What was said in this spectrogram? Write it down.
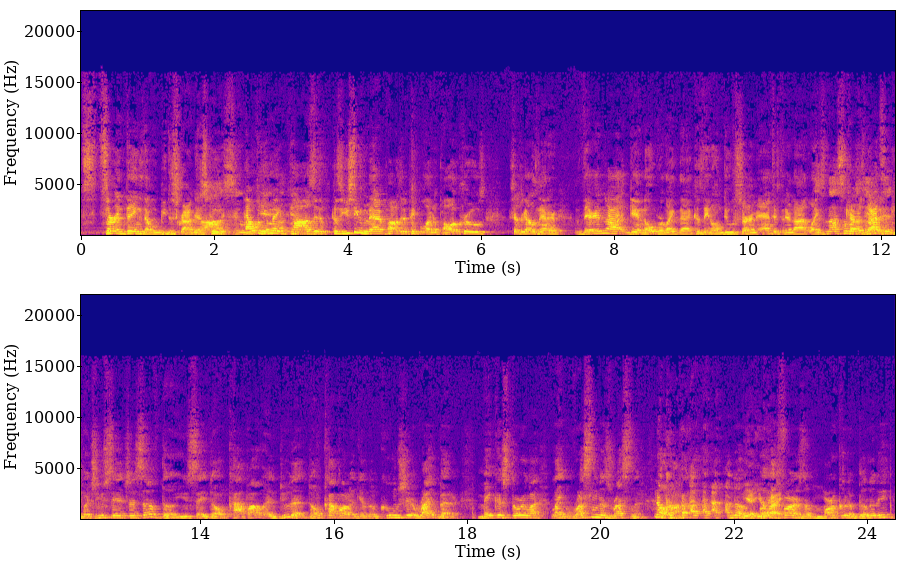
certain things that would be described as Nah, cool. see, How would you make positive? Because you see mad positive people like Apollo Crews. Cedric Alexander, they're not getting over like that because they don't do certain antics and they're not like It's not so much charismatic. but you say it yourself though. You say don't cop out and do that. Don't cop out and give them cool shit. Write better. Make a storyline like wrestling is wrestling. No, compa- uh-huh. I, I, I know. Yeah, you're right. As far as the marketability,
